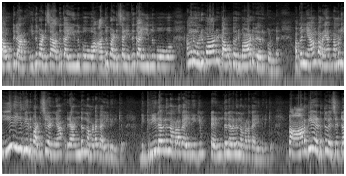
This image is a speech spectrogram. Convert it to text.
ഡൗട്ടിലാണ് ഇത് പഠിച്ചാൽ അത് കയ്യിൽ നിന്ന് പോവോ അത് പഠിച്ചാൽ ഇത് കയ്യിൽ നിന്ന് പോവോ അങ്ങനെ ഒരുപാട് ഡൗട്ട് ഒരുപാട് പേർക്കുണ്ട്. അപ്പം ഞാൻ പറയാം നമ്മൾ ഈ രീതിയിൽ പഠിച്ചു കഴിഞ്ഞാൽ രണ്ടും നമ്മുടെ കയ്യിലിരിക്കും. ഡിഗ്രി ലെവലും നമ്മളെ കയ്യിലിരിക്കും ടെൻത്ത് ലെവലും നമ്മളെ കയ്യിലിരിക്കും. ഇപ്പോൾ ആർ ബി എടുത്ത് വെച്ചിട്ട്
